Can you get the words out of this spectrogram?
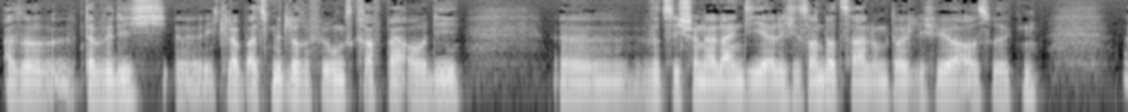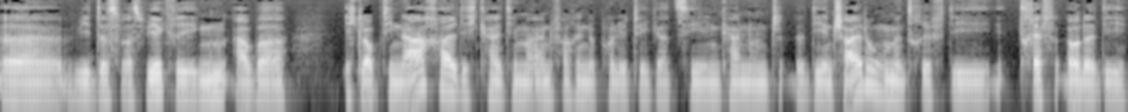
Also da würde ich, äh, ich glaube, als mittlere Führungskraft bei Audi äh, wird sich schon allein die jährliche Sonderzahlung deutlich höher auswirken, äh, wie das, was wir kriegen. Aber ich glaube, die Nachhaltigkeit, die man einfach in der Politik erzielen kann und die Entscheidungen betrifft, die treffen oder die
